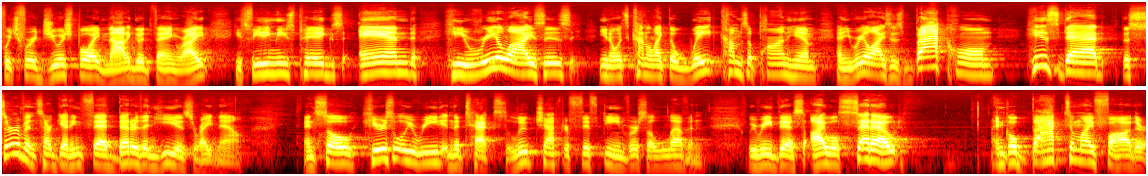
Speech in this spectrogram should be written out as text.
which for a Jewish boy, not a good thing, right? He's feeding these pigs, and he realizes you know, it's kind of like the weight comes upon him, and he realizes back home, his dad, the servants are getting fed better than he is right now. And so here's what we read in the text Luke chapter 15, verse 11. We read this I will set out and go back to my father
